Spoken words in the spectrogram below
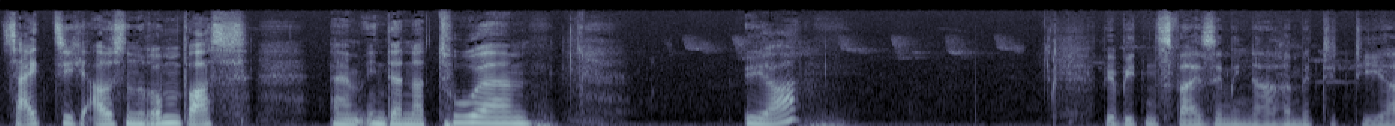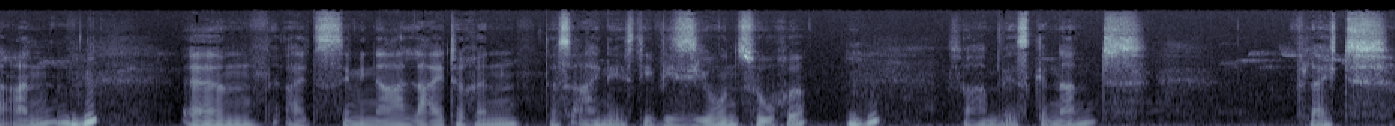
zeigt sich außenrum was ähm, in der Natur. Ja. Wir bieten zwei Seminare mit dir an. Mhm. Ähm, als Seminarleiterin. Das eine ist die Visionssuche, mhm. so haben wir es genannt. Vielleicht,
